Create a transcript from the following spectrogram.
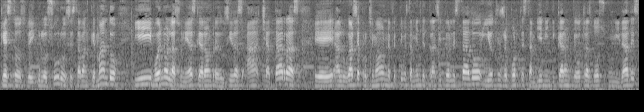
que estos vehículos suros estaban quemando y bueno, las unidades quedaron reducidas a chatarras. Eh, al lugar se aproximaron efectivos también de tránsito del Estado y otros reportes también indicaron que otras dos unidades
